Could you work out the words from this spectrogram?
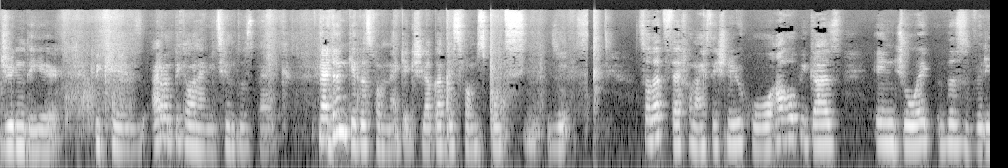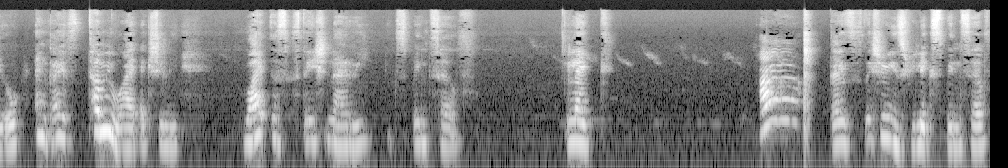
during the year because I don't think I want to return those back. Now I didn't get this from Nike actually. I got this from Sports. Yes. So that's that for my stationery haul. I hope you guys enjoyed this video. And guys, tell me why actually. Why is stationery expensive? Like ah guys, stationery is really expensive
